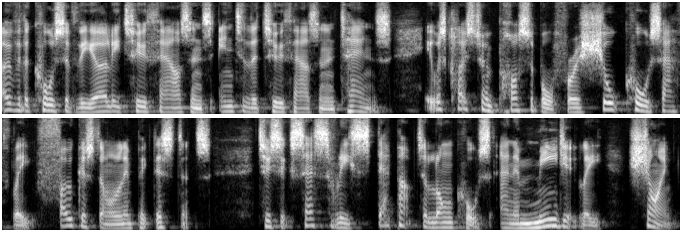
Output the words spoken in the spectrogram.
over the course of the early 2000s into the 2010s, it was close to impossible for a short course athlete focused on Olympic distance to successfully step up to long course and immediately shine.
